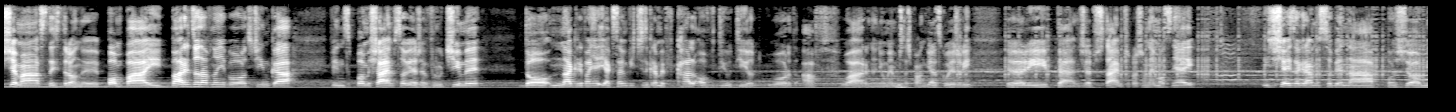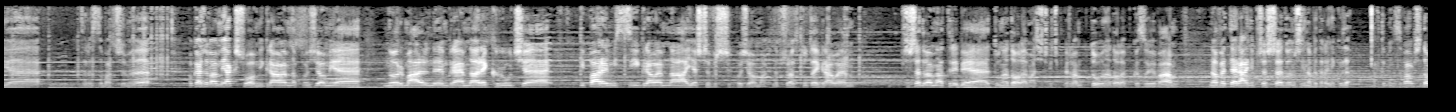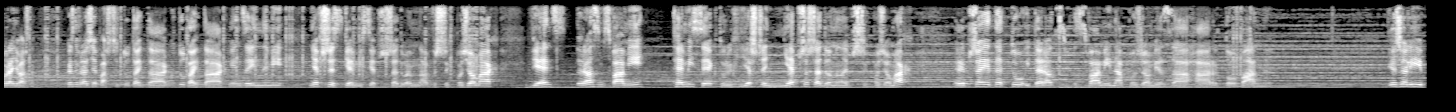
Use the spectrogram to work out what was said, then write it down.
Siema, z tej strony Pompa i bardzo dawno nie było odcinka, więc pomyślałem sobie, że wrócimy do nagrywania i jak sami widzicie, zagramy w Call of Duty World of War. No nie umiem czytać po angielsku, jeżeli, jeżeli ten, źle przeczytałem, przepraszam najmocniej. I dzisiaj zagramy sobie na poziomie, zaraz zobaczymy. Pokażę wam jak szło mi. Grałem na poziomie normalnym, grałem na rekrucie i parę misji grałem na jeszcze wyższych poziomach. Na przykład tutaj grałem, przeszedłem na trybie tu na dole, macie, czekajcie, pokażę wam, tu na dole pokazuję wam. Na weteranie przeszedłem, czyli na weteranie, kurde, jak to nazywało się? Dobra, nieważne. W każdym razie, patrzcie, tutaj tak, tutaj tak, między innymi nie wszystkie misje przeszedłem na wyższych poziomach, więc razem z wami te misje, których jeszcze nie przeszedłem na najwyższych poziomach, przejdę tu i teraz z wami na poziomie zahartowanym. Jeżeli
